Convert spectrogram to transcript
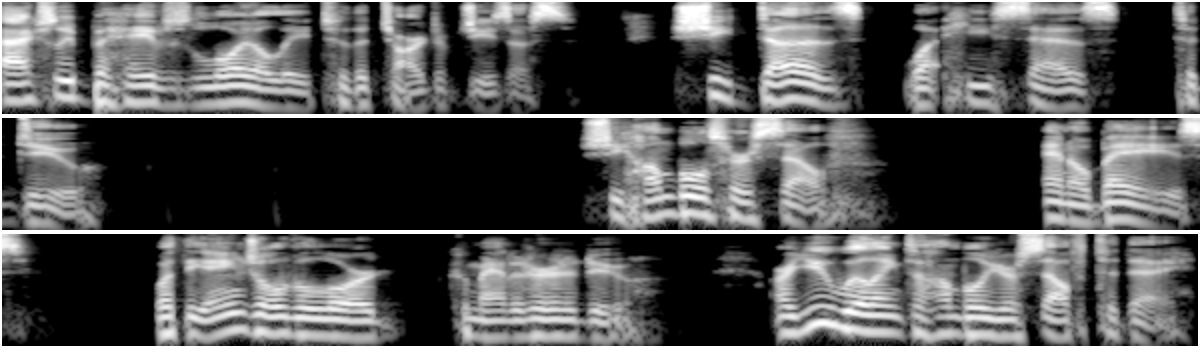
actually behaves loyally to the charge of Jesus. She does what he says to do. She humbles herself and obeys what the angel of the Lord commanded her to do. Are you willing to humble yourself today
